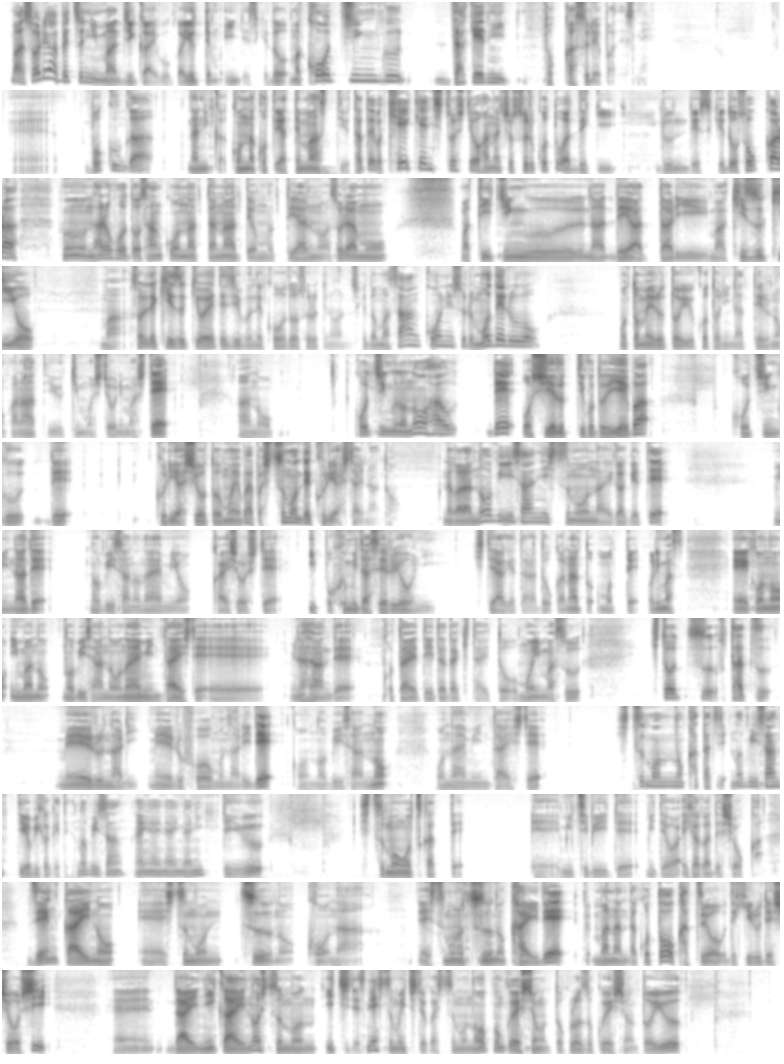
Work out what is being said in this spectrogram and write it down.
まあそれは別にまあ次回僕は言ってもいいんですけど、まあコーチングだけに特化すればですね、えー、僕が何かこんなことやってますっていう例えば経験値としてお話をすることはできるんですけどそこからうんなるほど参考になったなって思ってやるのはそれはもう、まあ、ティーチングなであったり、まあ、気づきをまあそれで気づきを得て自分で行動するっていうのがあるんですけど、まあ、参考にするモデルを求めるということになっているのかなという気もしておりましてあのコーチングのノウハウで教えるっていうことで言えばコーチングでクリアしようと思えばやっぱ質問でクリアしたいなと。だからノビーさんに質問を投げかけてみんなでノビーさんの悩みを解消して一歩踏み出せるようにしてあげたらどうかなと思っております。えー、この今のノビーさんのお悩みに対して、えー、皆さんで答えていただきたいと思います。一つ二つメールなりメールフォームなりでこのノビーさんのお悩みに対して質問の形で、のびさんって呼びかけて、のびさん、何々何々っていう質問を使って、えー、導いてみてはいかがでしょうか。前回の、えー、質問2のコーナー、えー、質問の2の回で学んだことを活用できるでしょうし、えー、第2回の質問1ですね。質問1というか質問のオープンクエスチョンとクローズクエスチョンという、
